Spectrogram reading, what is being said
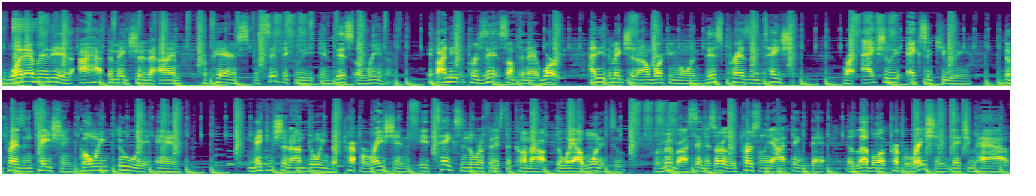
whatever it is, I have to make sure that I'm preparing specifically in this arena. If I need to present something at work, I need to make sure that I'm working on this presentation, right? Actually executing the presentation, going through it, and making sure that I'm doing the preparation it takes in order for this to come out the way I want it to. Remember, I said this earlier. Personally, I think that the level of preparation that you have,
